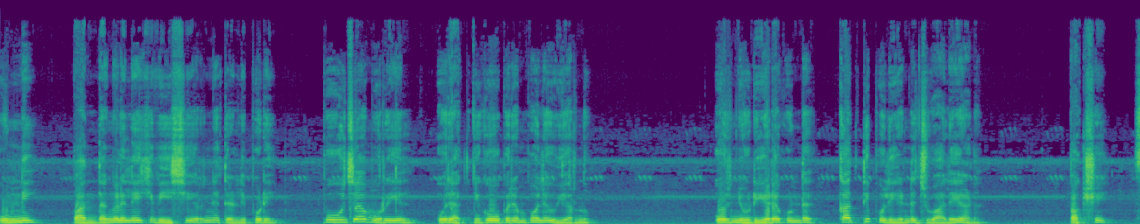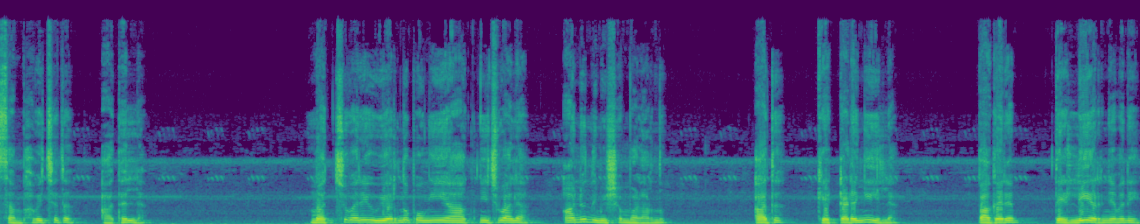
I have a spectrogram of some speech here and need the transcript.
ഉണ്ണി പന്തങ്ങളിലേക്ക് വീശിയെറിഞ്ഞ തെള്ളിപ്പൊടി പൂജാമുറിയിൽ ഒരു അഗ്നിഗോപുരം പോലെ ഉയർന്നു. ഒരു ഞൊടിയിട കൊണ്ട് കത്തിപ്പൊലിയേണ്ട ജ്വാലയാണ്. പക്ഷേ സംഭവിച്ചത് അതല്ല. മച്ചുവരെ ഉയർന്നു പൊങ്ങിയ ആ അഗ്നിജ്വാല അനുനിമിഷം വളർന്നു. അത് കെട്ടടങ്ങിയില്ല. പകരം തെള്ളിയെറിഞ്ഞവനെ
